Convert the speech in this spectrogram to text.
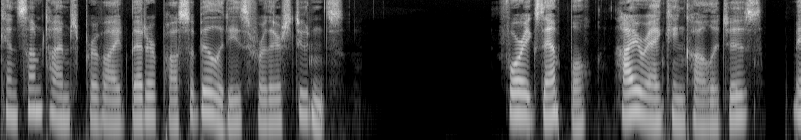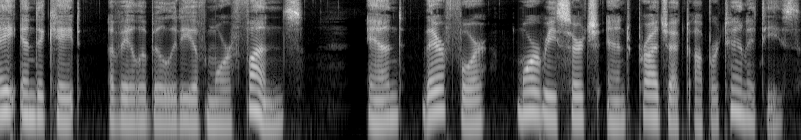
can sometimes provide better possibilities for their students. For example, high ranking colleges may indicate availability of more funds and, therefore, more research and project opportunities.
